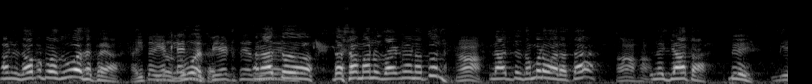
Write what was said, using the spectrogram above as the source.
અને ઝાપટવા જુઓ છે ભયા. ઈ તો એટલે ને. પેટ છે અને આ તો દશામાનું જાગરણ હતું ને. હા. એટલે આજ તો જમણવાર હતા હા હા. એટલે જાતા બે. બે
